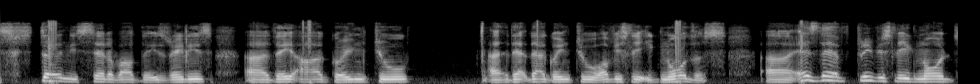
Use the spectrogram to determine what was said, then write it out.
stern is said about the Israelis, they are going going to uh, they, they, are going to obviously ignore this, uh, as they have previously ignored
